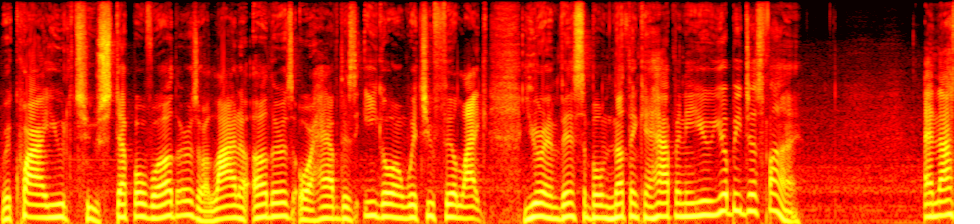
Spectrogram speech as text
require you to step over others or lie to others or have this ego in which you feel like you're invincible, nothing can happen to you, you'll be just fine. And I,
